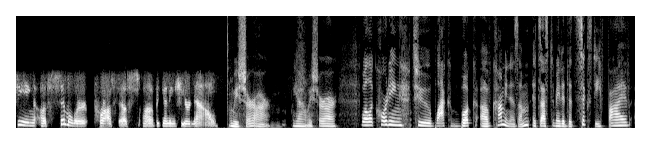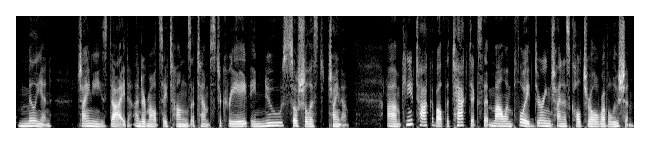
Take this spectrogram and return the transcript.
seeing a similar process uh, beginning here now. We sure are. Yeah, we sure are. Well, according to Black Book of Communism, it's estimated that 65 million Chinese died under Mao Zedong's attempts to create a new socialist China. Um, can you talk about the tactics that Mao employed during China's Cultural Revolution?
